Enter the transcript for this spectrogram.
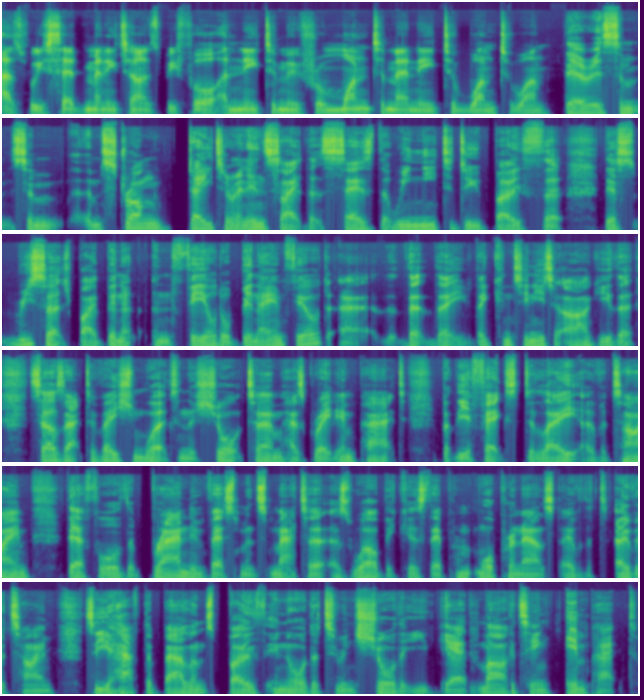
as we've said many times before, a need to move from one to many to one to one. There is some some um, strong data and insight that says that we need to do both. That there's research by Binet and Field or Binet and Field uh, that they they continue to argue that sales activation works in the short term, has great impact, but the effects delay over time. Therefore, the brand investments matter as well because they're more pronounced over the, over time. So you have to balance both in order to ensure that you get marketing impact.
